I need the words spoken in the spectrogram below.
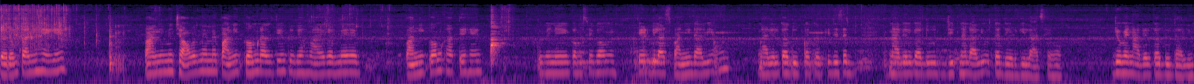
गर्म पानी है ये। पानी में, चावल में मैं पानी कम डालती हूँ क्योंकि हमारे घर में पानी कम खाते हैं। तो मैंने कम से कम डेढ़ गिलास पानी डाली हूँ, नारियल का दूध का। करके जैसे नारियल का दूध जितना डाली, उतना डेढ़ गिलास है वो, जो मैं नारियल का दूध डाली।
